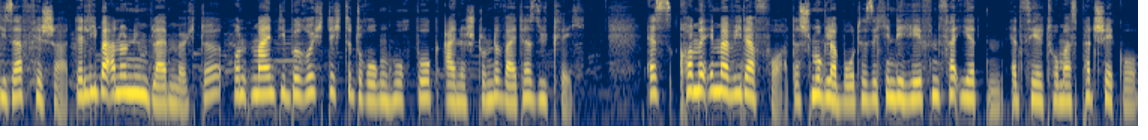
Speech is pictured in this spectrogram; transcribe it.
dieser Fischer, der lieber anonym bleiben möchte und meint die berüchtigte Drogenhochburg eine Stunde weiter südlich. Es komme immer wieder vor, dass Schmugglerboote sich in die Häfen verirrten, erzählt Thomas Pacheco.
